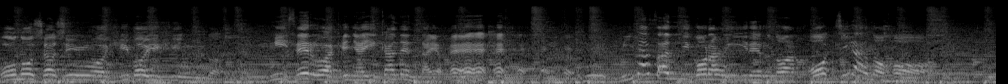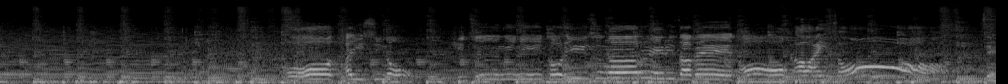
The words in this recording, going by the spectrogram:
この写真は非売品だ。見せるわけにはいかねえんだよ。皆さんにご覧入れるのはこちらの方皇太子の棺に取りすがるエリザベートかわいそう。善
